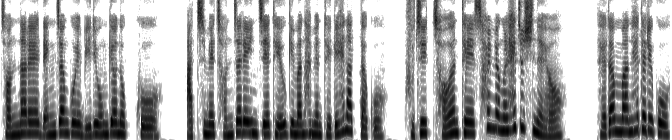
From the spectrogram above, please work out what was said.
전날에 냉장고에 미리 옮겨놓고 아침에 전자레인지에 데우기만 하면 되게 해놨다고 굳이 저한테 설명을 해주시네요. 대답만 해드리고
